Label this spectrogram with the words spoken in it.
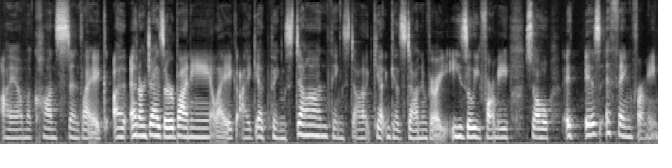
I am a constant like uh, energizer bunny. Like I get things done, things done get gets done very easily for me. So it is a thing for me.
